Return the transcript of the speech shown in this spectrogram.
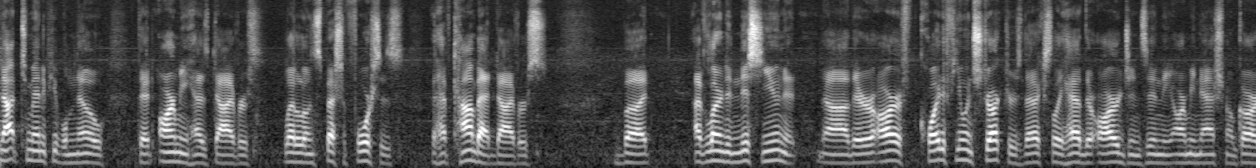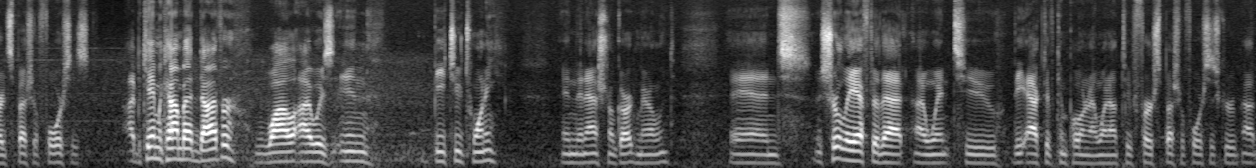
Not too many people know that Army has divers, let alone Special Forces that have combat divers. But I've learned in this unit, uh, there are quite a few instructors that actually had their origins in the Army National Guard Special Forces. I became a combat diver while I was in B-220 in the National Guard, Maryland. And shortly after that, I went to the active component. I went out to 1st Special Forces Group at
